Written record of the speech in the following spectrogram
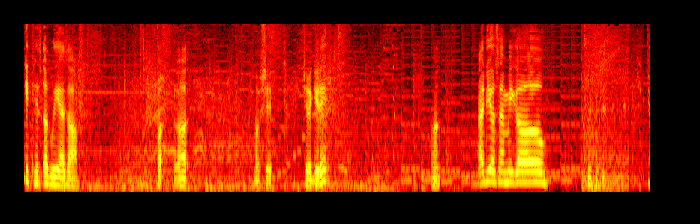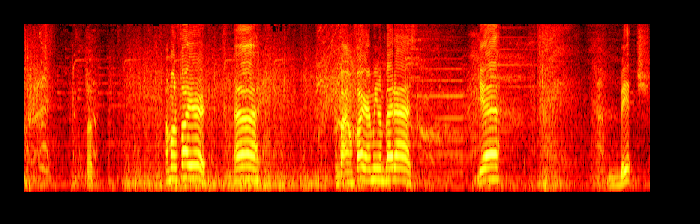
Get his ugly ass off. Fuck. Uh, oh shit. Should I get it? Huh? Adios, amigo. oh. I'm on fire. Ah. I'm by on fire. I mean, I'm badass. Yeah. Bitch.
